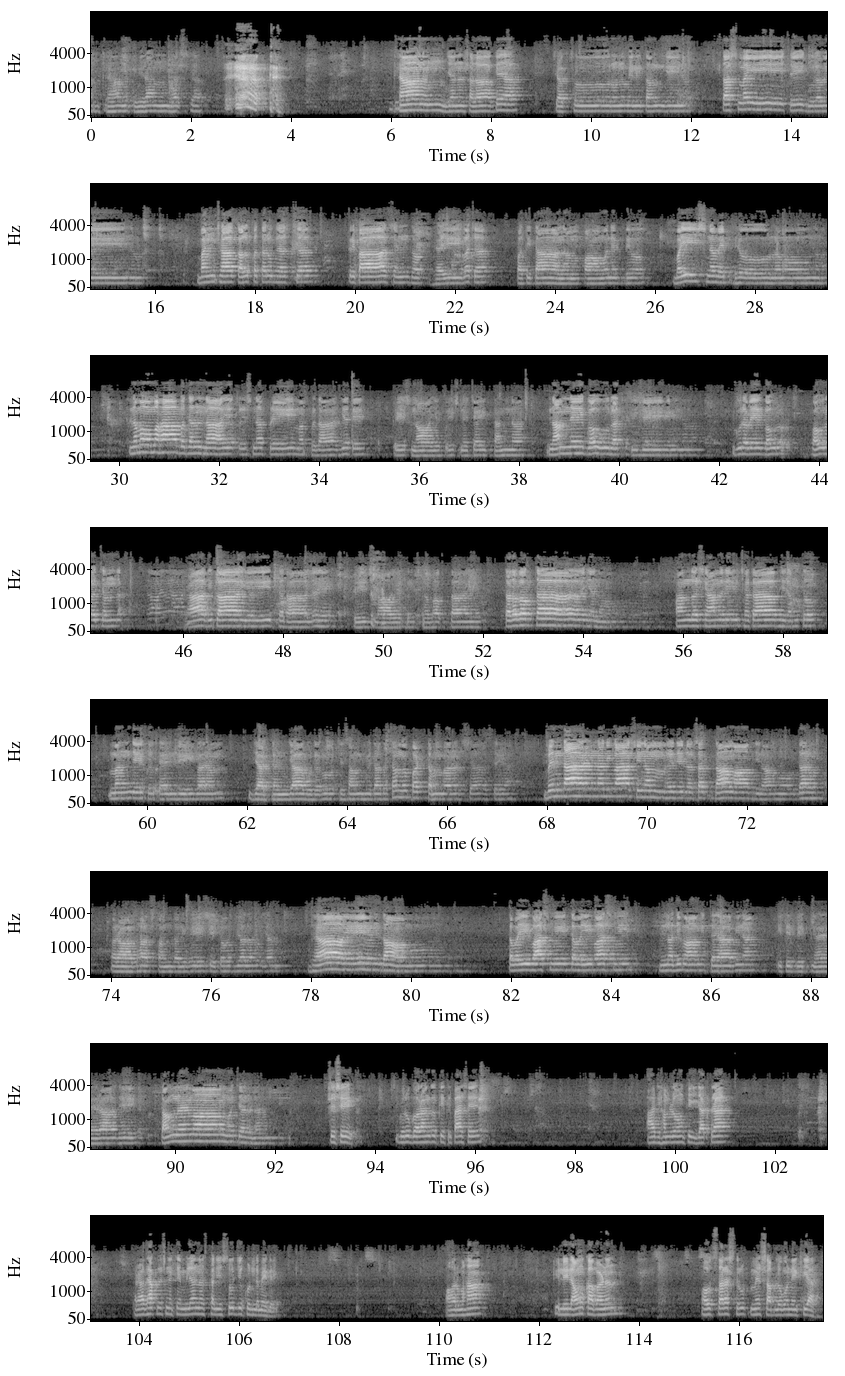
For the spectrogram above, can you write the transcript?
अज्ञानतिमिरान्धस्य ज्ञानं जनशलाकया चक्षुरुन्मिलितं येन तस्मै श्रीगुरवे वञ्छाकल्पतरुभ्यश्च कृपा सिन्धुभ्यैव च पतितानं पावनेभ्यो वैष्णवेभ्यो नमो नमः। नमो महावदन्नाय कृष्णप्रेमप्रदायते कृष्णाय कृष्णचैतन्य नाम्ने गौरत्रिजे नमः। गुरवे गौर, गौरचन्द राधिकायै तदालये कृष्णाय कृष्णभक्ताय तद्भक्ताय नमः। अङ्गश्यामलीं छटाभिरमितो मन्दे कृतेन्द्रीवरं जड्डञ्जाबुडरुचिसंविदधतं पट्टम्बरस्य श्रिया बृन्दारण्यनिवासिनं हृदि सद्दामाभिरामोदरं राधास्कन्दनिवेशितो जलभुजं ध्यायेन् दामो तवैवास्मि तवैवास्मि, न दिवामि तया विना। इति विज्ञाय राधे। तं माम चरणं श्री श्री गुरु गौरांग की कृपा से आज हम लोगों की यात्रा राधा कृष्ण के मिलन स्थल सूर्य कुंड में गई। और वहाँ की लीलाओं का वर्णन बहुत सरस रूप में सब लोगों ने किया।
